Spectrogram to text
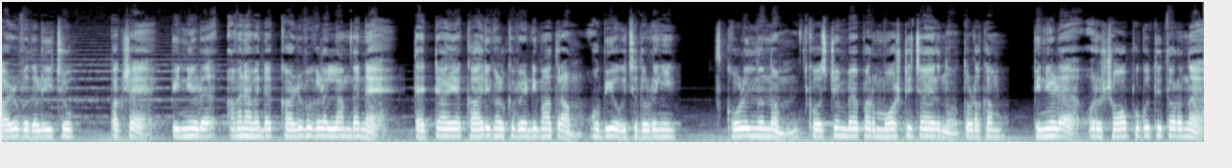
കഴിവ് തെളിയിച്ചു. പക്ഷേ പിന്നീട് അവൻ അവന്റെ കഴിവുകളെല്ലാം തന്നെ തെറ്റായ കാര്യങ്ങൾക്ക് വേണ്ടി മാത്രം ഉപയോഗിച്ചു തുടങ്ങി. സ്കൂളിൽ നിന്നും കോസ്റ്റ്യൂം പേപ്പർ മോഷ്ടിച്ചായിരുന്നു തുടക്കം. പിന്നീട് ഒരു ഷോപ്പ് കുത്തി തുറന്ന്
